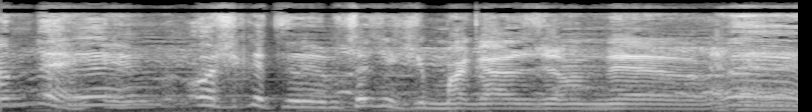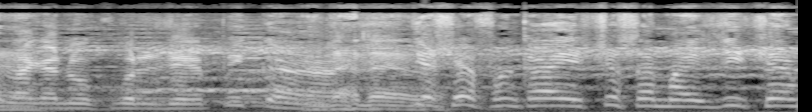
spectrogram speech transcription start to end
am de, oricât, să zici, magazin, dacă nu curge, pică. Da, da. De șef în care, ce să mai zicem,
